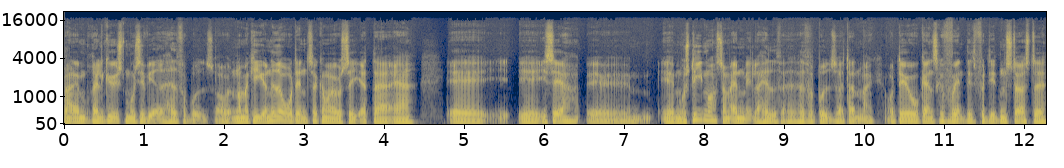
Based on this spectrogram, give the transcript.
øh, religiøst motiverede hadforbrydelser. Og når man kigger ned over den, så kan man jo se, at der er øh, især øh, øh, muslimer, som anmelder had, hadforbrydelser i Danmark. Og det er jo ganske forventeligt, fordi den største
